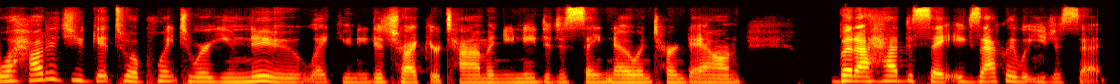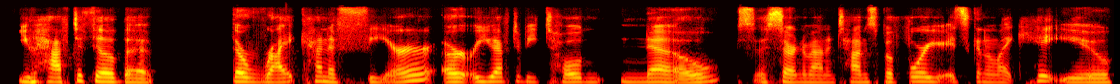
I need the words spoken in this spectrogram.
well, how did you get to a point to where you knew like you need to track your time and you needed to just say no and turn down? But I had to say exactly what you just said. You have to feel the the right kind of fear or, or you have to be told no a certain amount of times before it's going to like hit you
